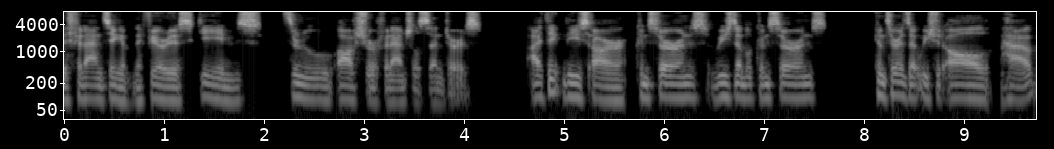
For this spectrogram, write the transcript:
the financing of nefarious schemes through offshore financial centers. I think these are concerns, reasonable concerns concerns that we should all have.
